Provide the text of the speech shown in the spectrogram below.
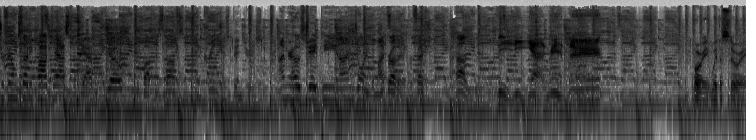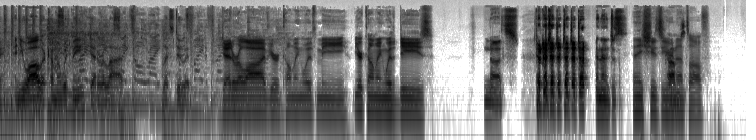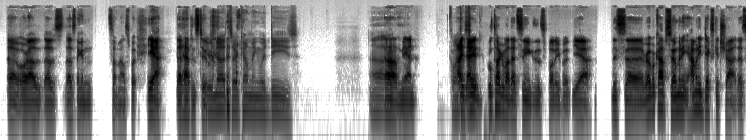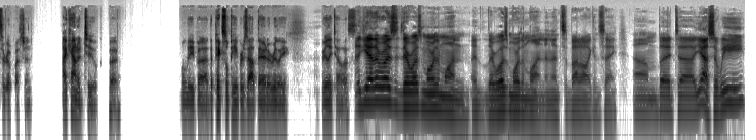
amateur film study podcast for the average Joe, the buffest buffs, and the cringes bingers. I'm your host JP, and I'm joined by my brother, professional Hollywood videographer. Corey with a story, and you all are coming with me, dead or alive. Let's do it. Dead or alive, you're coming with me. You're coming with D's. Nuts. And then it just, And he shoots your Um, nuts off. Uh, or I was, I was, I was thinking something else, but yeah, that happens too. Your nuts are coming with D's. Oh Uh, man, I. I, we'll talk about that scene because it's funny, but yeah, this uh, RoboCop. So many, how many dicks get shot? That's the real question. I counted two, but we'll leave uh, the pixel peepers out there to really, really tell us. Uh, yeah, there was there was more than one. Uh, there was more than one, and that's about all I can say. Um, but uh, yeah, so we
